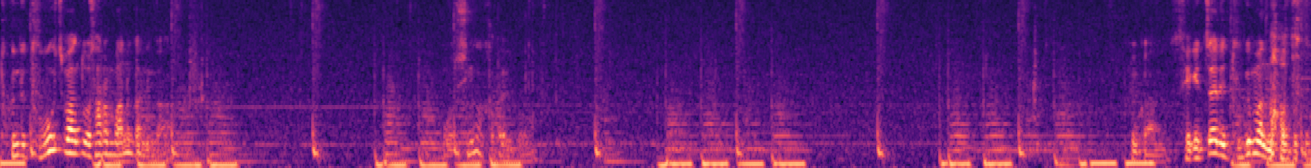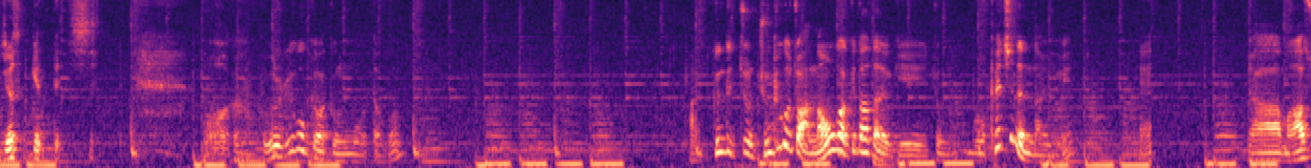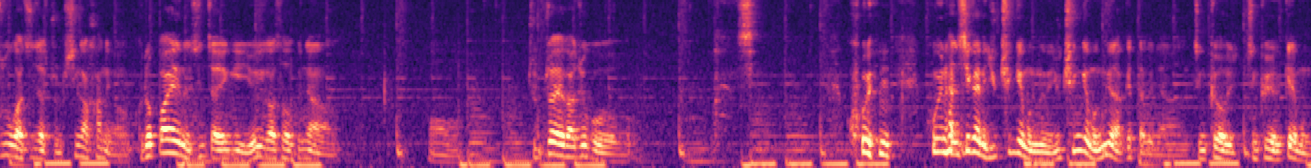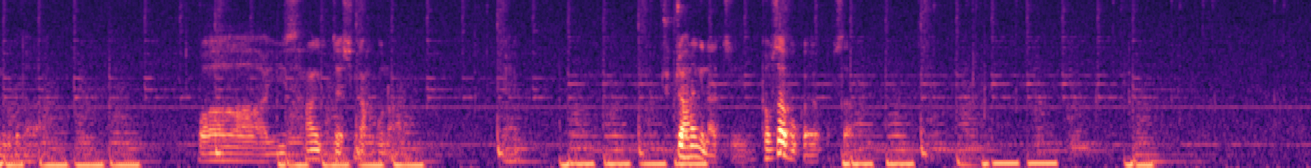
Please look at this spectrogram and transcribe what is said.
근데 두 번째 방도 사람 많은 거 아닌가? 오 심각하다 이거. 그러니까 세 개짜리 두 개만 나와도 여섯 개인데 씨. 와 그- 그걸 일곱 개밖에 못 먹었다고? 아 근데 좀 준표가 좀 안 나온 것 같기도 하다 여기 좀 뭐 패치됐나 여기? 예? 야 마수가 진짜 좀 심각하네요. 그럴 바에는 진짜 여기 여기 가서 그냥 어 줍자 해가지고 코인 코인 한 시간에 6천 개 먹는데 6천 개 먹는 게 낫겠다 그냥 증표 증표 10개 먹는 것보다. 와, 이 상황이 진짜 심각하구나. 예. 집중하는 게 낫지. 법사 볼까요? 법사.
